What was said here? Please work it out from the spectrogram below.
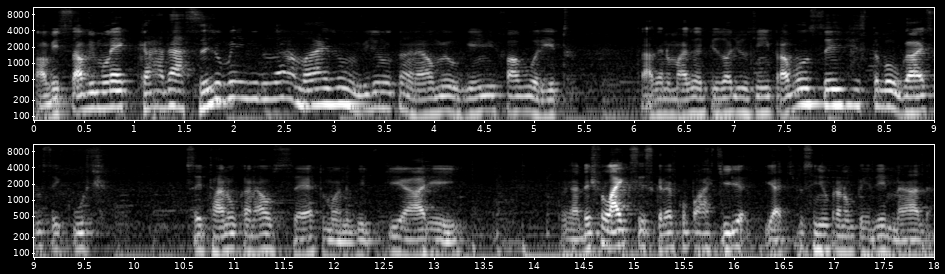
Salve, salve molecada! Sejam bem-vindos a mais um vídeo no canal, meu game favorito Trazendo mais um episódiozinho pra vocês de Stable Guys, se você curte Você tá no canal certo, mano, vídeo diário aí Então já deixa o like, se inscreve, compartilha e ativa o sininho pra não perder nada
